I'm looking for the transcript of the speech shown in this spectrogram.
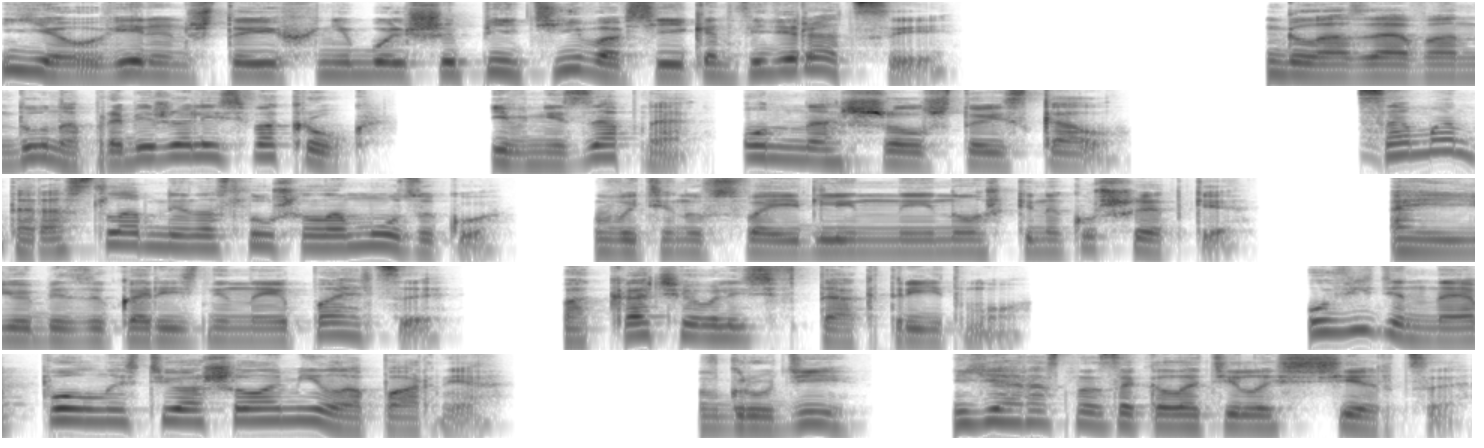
я уверен, что их не больше пяти во всей конфедерации. Глаза Ван Дуна пробежались вокруг, и внезапно он нашел, что искал. Саманта расслабленно слушала музыку, вытянув свои длинные ножки на кушетке, а ее безукоризненные пальцы покачивались в такт ритму. Увиденное полностью ошеломило парня. В груди яростно заколотилось сердце,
